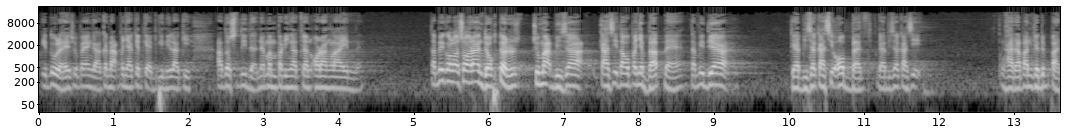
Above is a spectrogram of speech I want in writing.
itulah ya supaya nggak kena penyakit kayak begini lagi atau setidaknya memperingatkan orang lain. Tapi kalau seorang dokter cuma bisa kasih tahu penyebabnya, tapi dia nggak bisa kasih obat, nggak bisa kasih pengharapan ke depan,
